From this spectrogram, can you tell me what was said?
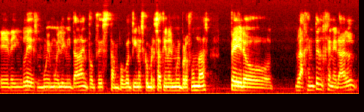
eh, de inglés muy, muy limitada, entonces tampoco tienes conversaciones muy profundas, pero la gente en general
